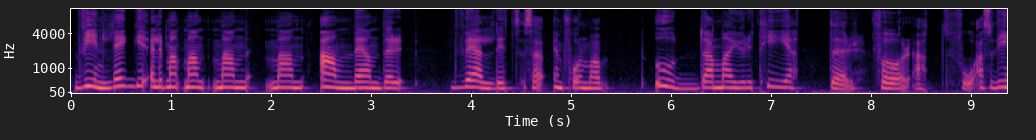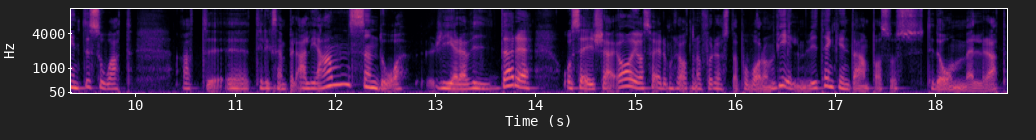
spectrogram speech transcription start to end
vinlägger, eller man, man, man, man använder väldigt en form av udda majoriteter för att få, alltså det är inte så att, att eh, till exempel alliansen då regera vidare och säger så här, ja, ja, Sverigedemokraterna får rösta på vad de vill, men vi tänker inte anpassa oss till dem. Eller att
